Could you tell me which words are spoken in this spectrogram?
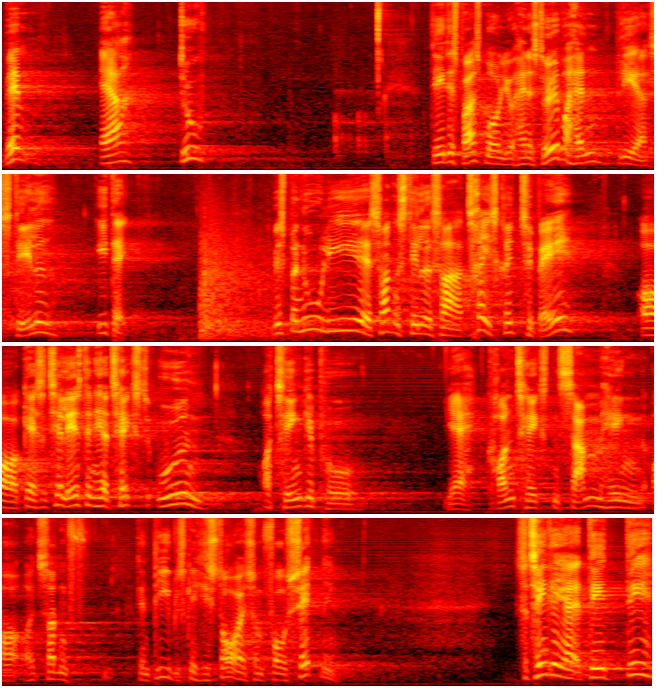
Hvem er du? Det er det spørgsmål, Johannes Døber han bliver stillet i dag. Hvis man nu lige øh, sådan stillede sig tre skridt tilbage og gav sig til at læse den her tekst uden at tænke på ja, konteksten, sammenhængen og, og sådan den bibelske historie som forudsætning, så tænker jeg, at det er det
